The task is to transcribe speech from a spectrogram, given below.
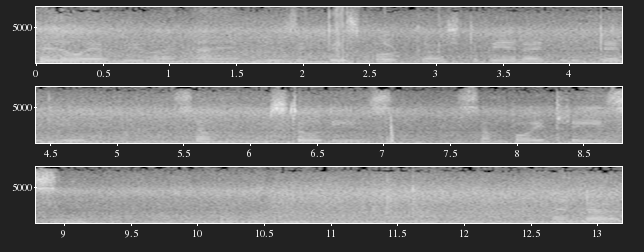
Hello everyone, I am using this podcast where I will tell you some stories, some poetries, and uh,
